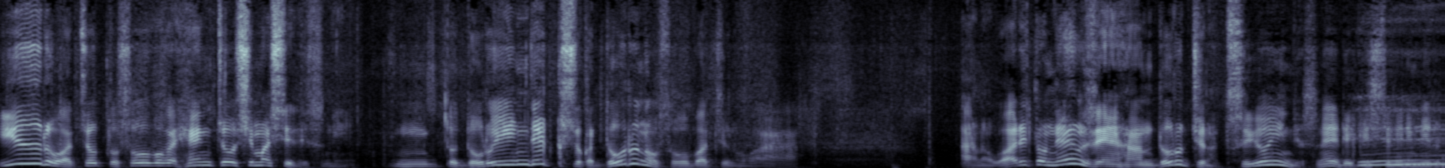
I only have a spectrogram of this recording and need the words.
ユーロはちょっと相場が変調しましてですね、うんとドルインデックスとかドルの相場っていうのは、あの、割と年前半ドルっていうのは強いんですね、歴史的に見る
